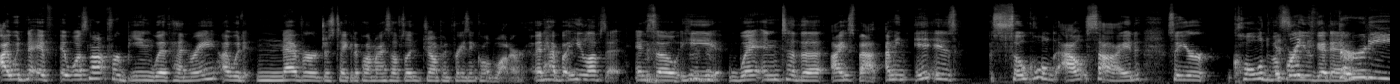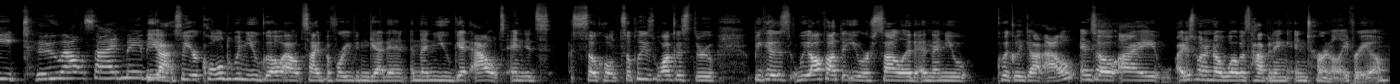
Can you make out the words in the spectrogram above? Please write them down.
I would, if it was not for being with Henry, I would never just take it upon myself to like jump in freezing cold water. And have, but he loves it, and so he went into the ice bath. I mean, it is so cold outside, so you're cold It's before like you get in. 32 outside, maybe. Yeah, so you're cold when you go outside before you even get in, and then you get out and it's so cold. So please walk us through because we all thought that you were solid and then you quickly got out. And so I I just want to know what was happening internally for you.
